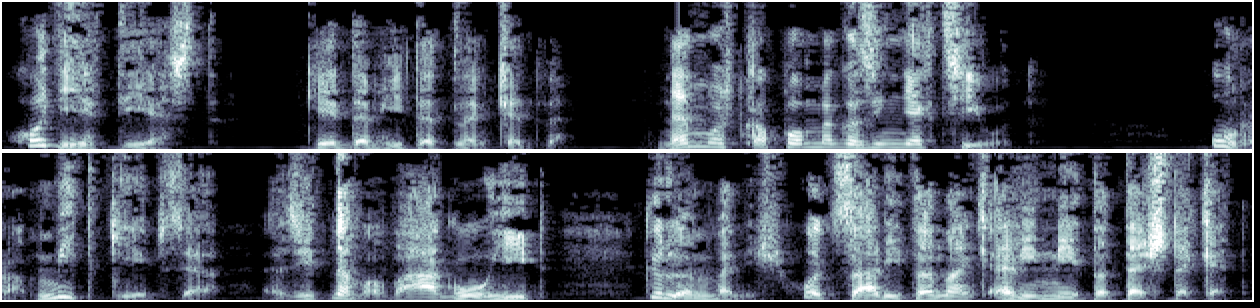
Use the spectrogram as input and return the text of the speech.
Hogy érti ezt? kérdem hitetlenkedve. Nem most kapom meg az injekciót? Uram, mit képzel? Ez itt nem a vágóhíd. Különben is, hogy szállítanánk el innét a testeket?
